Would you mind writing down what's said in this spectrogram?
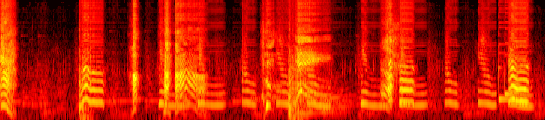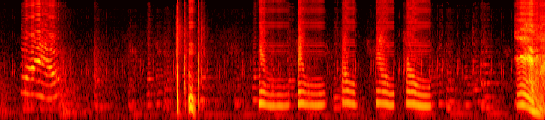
Ah. Ha ha ha. Mm. Mm.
